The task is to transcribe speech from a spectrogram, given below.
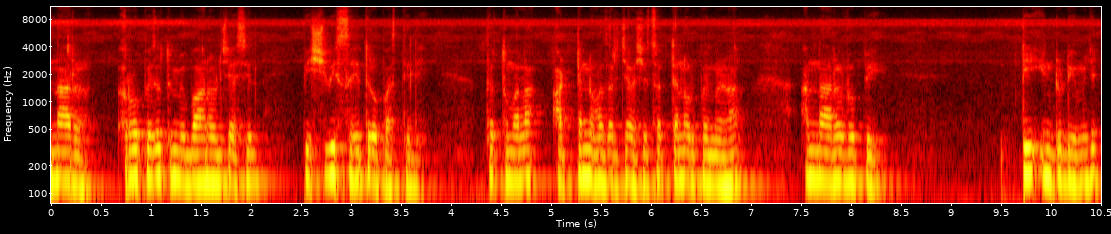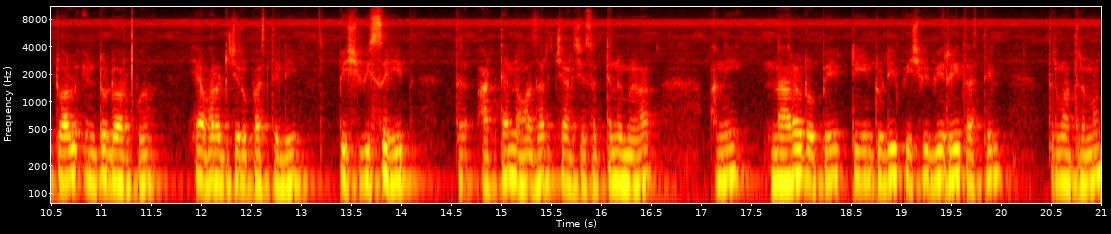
नारळ रोपे जर तुम्ही बानवलीची असेल पिशवी सहित रोप असतील तर तुम्हाला अठ्ठ्याण्णव हजार चारशे सत्त्याण्णव रुपये मिळणार. आणि नारळ रोपे टी इंटू डी म्हणजे ट्वेल्व इंटू डॉर्प ह्या व्हरायटीची रोपं असलेली पिशवीसहित तर अठ्ठ्याण्णव हजार चारशे सत्त्याण्णव मिळणार. आणि नारळ रोपे टी इंटू डी पिशवी विरहित असतील तर मात्र मग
